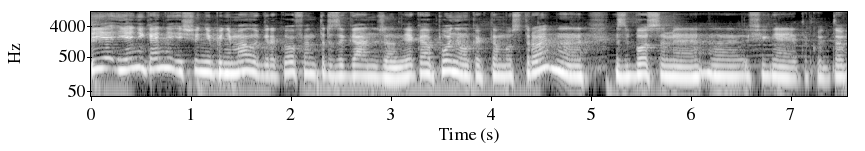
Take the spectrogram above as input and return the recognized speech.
и я, я никогда еще не понимал игроков Enter the Gungeon. Я когда понял, как там устроено с боссами э, фигня, я такой, да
